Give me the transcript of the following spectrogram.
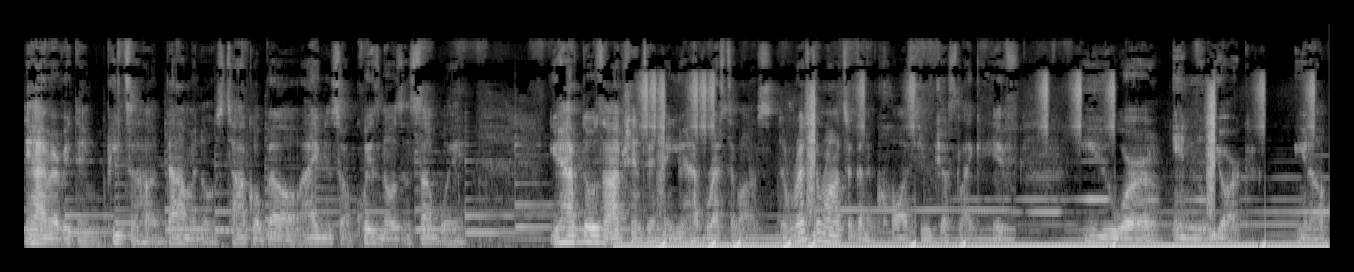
They have everything. Pizza Hut, Domino's, Taco Bell. I even saw Quiznos and Subway you have those options and then you have restaurants. The restaurants are gonna cost you just like if you were in New York. You know.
